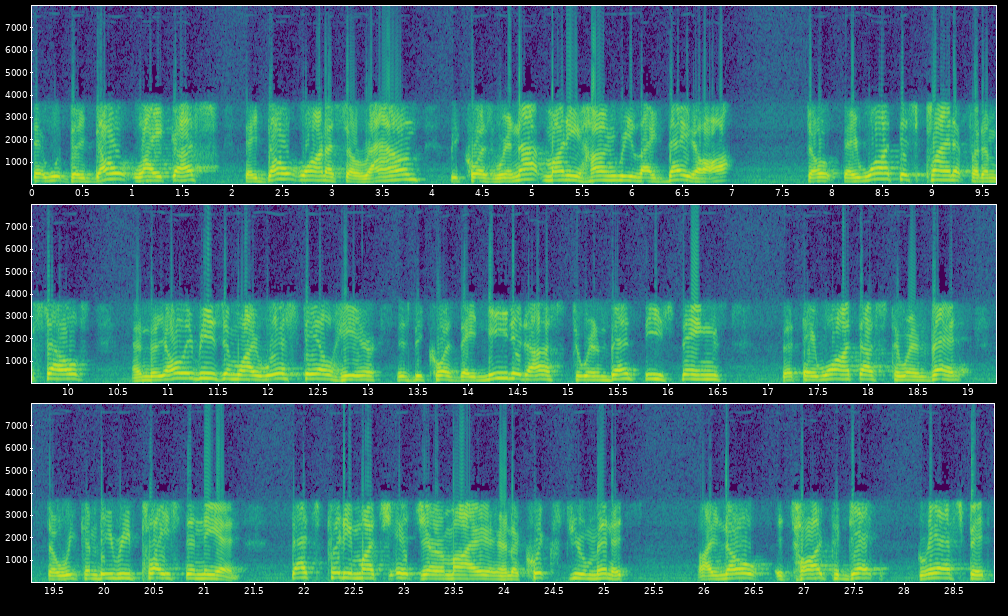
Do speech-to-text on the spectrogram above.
They, they don't like us. They don't want us around because we're not money hungry like they are. So they want this planet for themselves. And the only reason why we're still here is because they needed us to invent these things that they want us to invent so we can be replaced in the end. That's pretty much it, Jeremiah, in a quick few minutes. I know it's hard to get, grasp it,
